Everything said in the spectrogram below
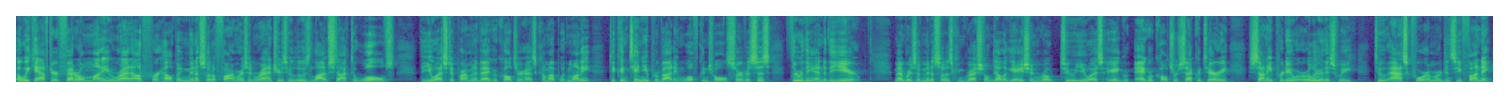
A week after federal money ran out for helping Minnesota farmers and ranchers who lose livestock to wolves, the U.S. Department of Agriculture has come up with money to continue providing wolf control services through the end of the year. Members of Minnesota's congressional delegation wrote to U.S. Agri Agriculture Secretary Sonny Perdue earlier this week to ask for emergency funding.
